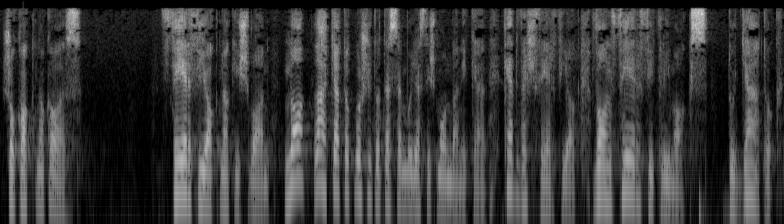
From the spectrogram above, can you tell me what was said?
Sokaknak az. Férfiaknak is van. Na, látjátok, most jutott eszembe, hogy ezt is mondani kell. Kedves férfiak, van férfi klimax. Tudjátok?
